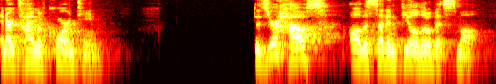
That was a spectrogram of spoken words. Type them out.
in our time of quarantine, does your house all of a sudden feel a little bit small?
